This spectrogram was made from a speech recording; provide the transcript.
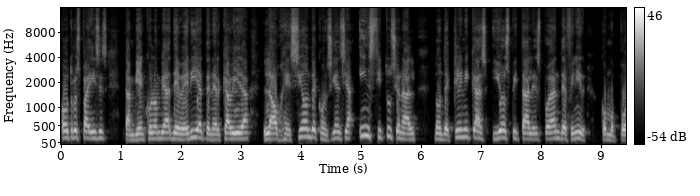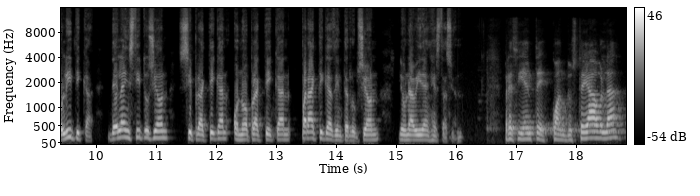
otros países, también Colombia debería tener cabida la objeción de conciencia institucional, donde clínicas y hospitales puedan definir como política de la institución si practican o no practican prácticas de interrupción de una vida en gestación. Presidente, cuando usted habla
